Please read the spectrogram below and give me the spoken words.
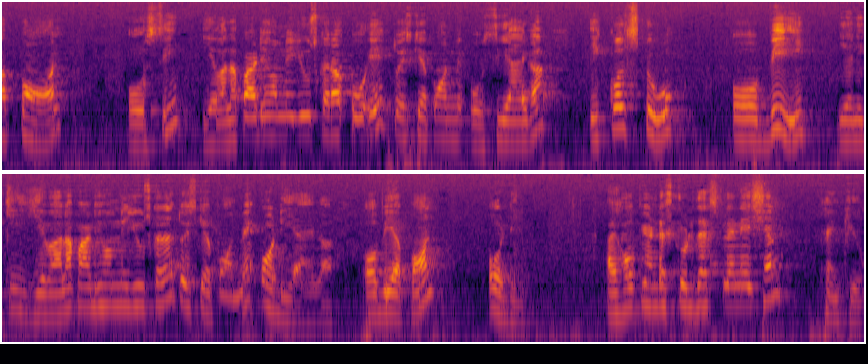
अपॉन ओ सी ये वाला पार्ट जो हमने यूज़ करा ओ ए तो इसके अपॉन में ओ सी आएगा इक्वल्स टू ओ बी यानी कि ये वाला पार्ट जो हमने यूज़ करा तो इसके अपॉन में ओ डी आएगा O B upon O D I hope you understood the explanation. Thank you.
